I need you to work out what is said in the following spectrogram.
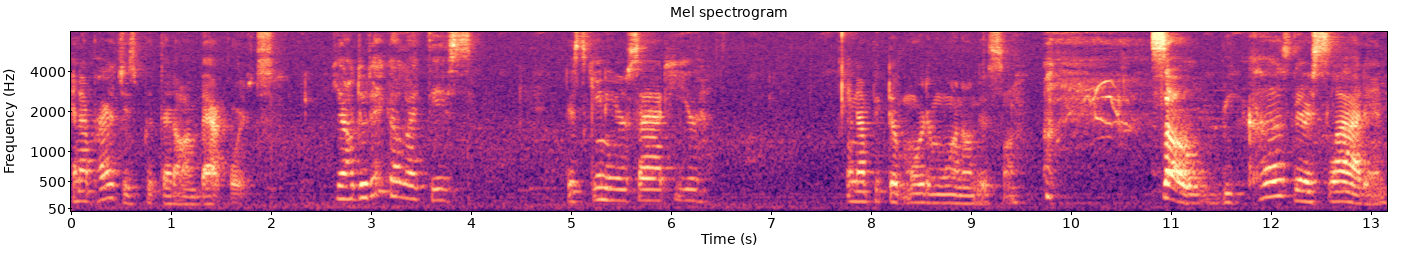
And I probably just put that on backwards. Y'all do they go like this? The skinnier side here? And I picked up more than one on this one. So because they're sliding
